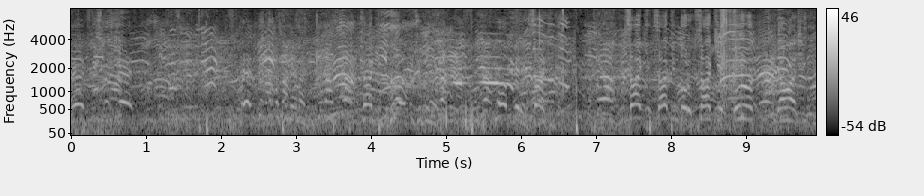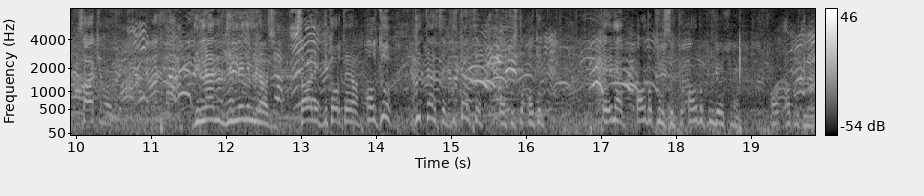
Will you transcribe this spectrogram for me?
Evet düşmesin. Evet dur bakalım hemen. Sakin. Dur vücudunu. Aferin sakin. Sakin, sakin Doruk, sakin. Doruk, yavaş. Sakin olun. Dinlen, dinlenin birazcık. Salih git ortaya. Altu git terse git terse. Altu işte Altu. Eymen al bakayım sırtı al bakayım göğsüne. Al at bakayım.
